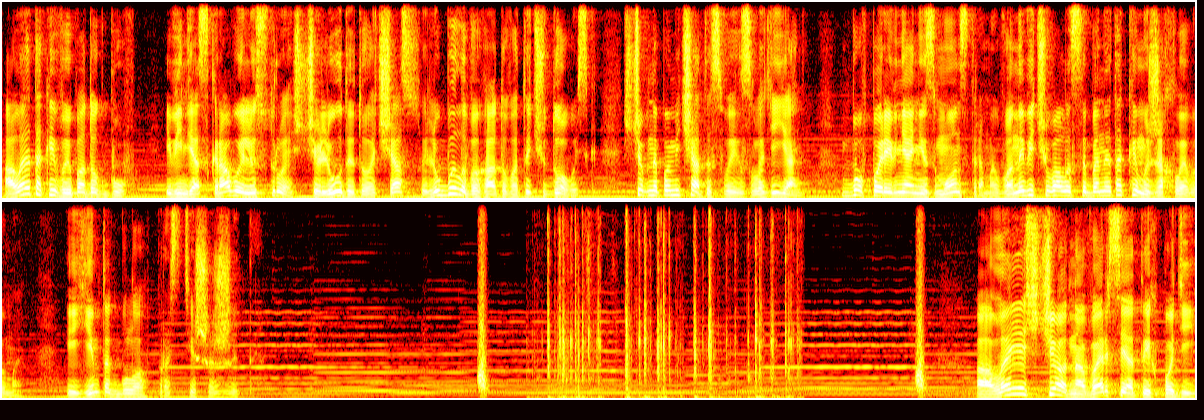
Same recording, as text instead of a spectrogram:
Але такий випадок був, і він яскраво ілюструє, що люди того часу любили вигадувати чудовиськ, щоб не помічати своїх злодіянь, бо в порівнянні з монстрами вони відчували себе не такими жахливими, і їм так було простіше жити. Але є ще одна версія тих подій.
